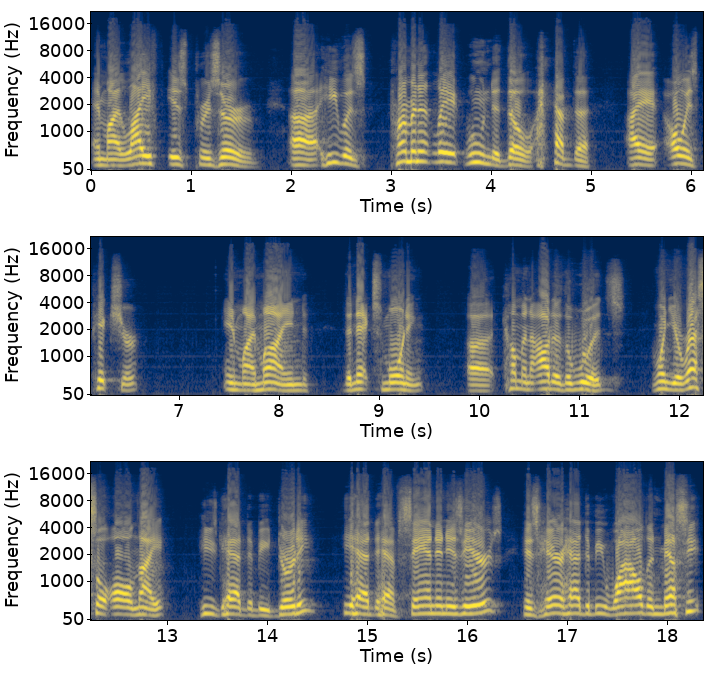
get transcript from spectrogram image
and my life is preserved. Uh, he was permanently wounded, though. I have the, I always picture in my mind the next morning uh, coming out of the woods. When you wrestle all night, he had to be dirty. He had to have sand in his ears. His hair had to be wild and messy.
